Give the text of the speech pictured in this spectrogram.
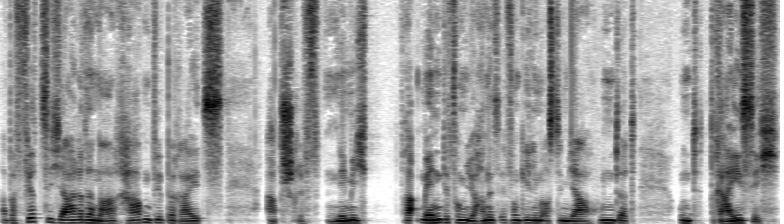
aber 40 Jahre danach haben wir bereits Abschriften, nämlich Fragmente vom Johannesevangelium aus dem Jahr 130.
